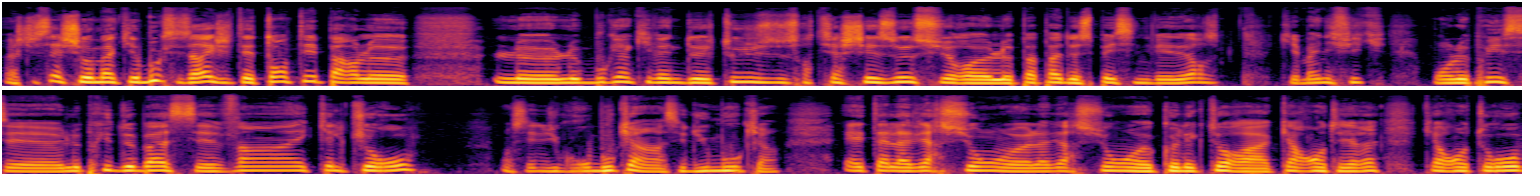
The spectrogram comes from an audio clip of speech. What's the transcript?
acheté ça chez Omake Books. C'est vrai que j'étais tenté par le, le, bouquin qui vient de tout juste de sortir chez eux sur euh, le papa de Space Invaders, qui est magnifique. Bon, le prix, le prix de base, c'est 20 et quelques euros. Bon, c'est du gros bouquin, hein, c'est du MOOC. Hein. Et t'as la version, euh, la version euh, collector à 40, et- 40 euros.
